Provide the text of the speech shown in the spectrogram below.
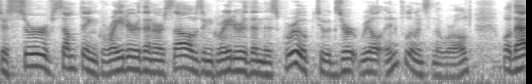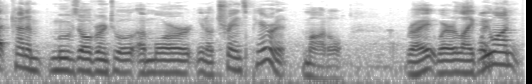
to serve something greater than ourselves and greater than this group to exert real influence in the world. Well, that kind of moves over into a, a more, you know, transparent model. Right, where like we want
